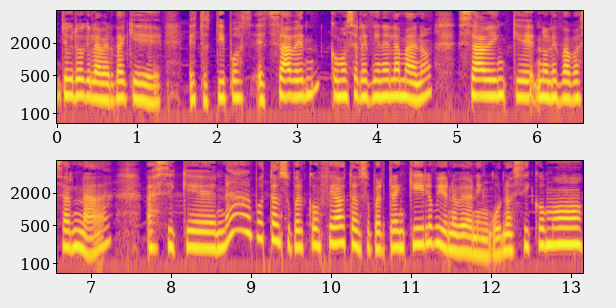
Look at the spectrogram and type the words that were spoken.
Yo creo que la verdad que estos tipos eh, saben cómo se les viene la mano, saben que no les va a pasar nada, así que nada, pues están súper confiados, están súper tranquilos, pues yo no veo a ninguno así como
